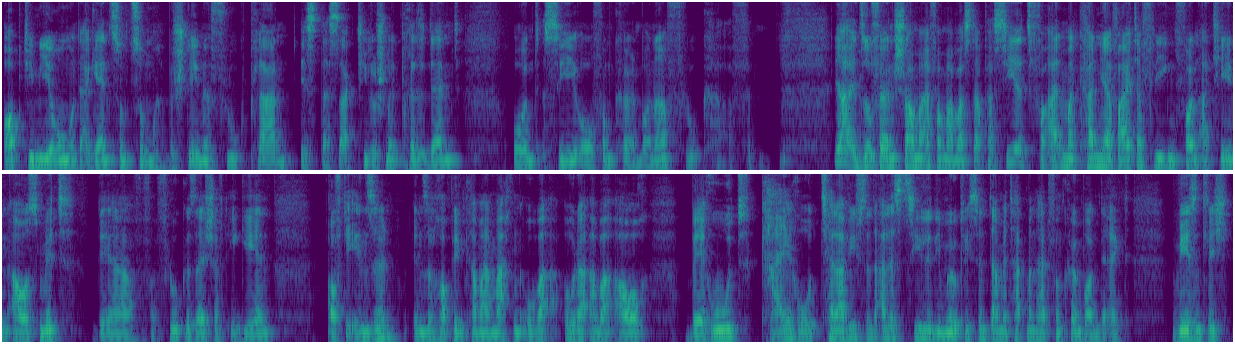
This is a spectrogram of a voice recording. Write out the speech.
Optimierung und Ergänzung zum bestehenden Flugplan ist. Das sagt Thilo Schmidt, Präsident und CEO vom Köln-Bonner Flughafen. Ja, insofern schauen wir einfach mal, was da passiert. Vor allem, man kann ja weiterfliegen von Athen aus mit der Fluggesellschaft Aegean auf die Inseln. Inselhopping kann man machen oder, aber auch Beirut, Kairo, Tel Aviv sind alles Ziele, die möglich sind. Damit hat man halt von Köln-Bonn direkt wesentlich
